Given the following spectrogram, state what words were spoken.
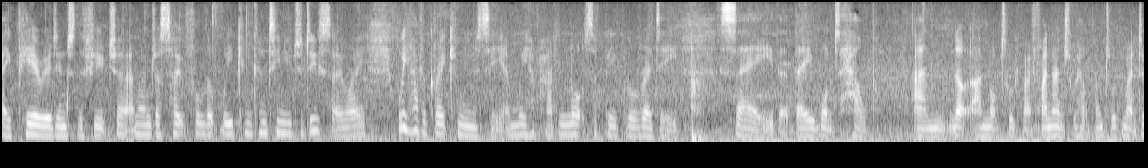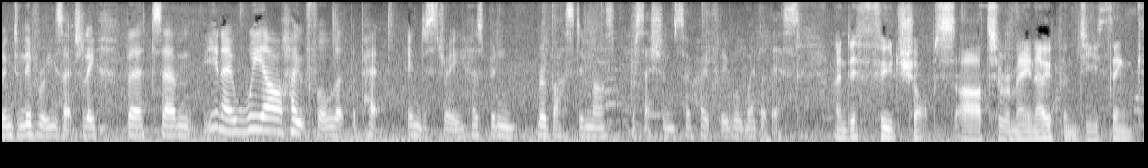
a period into the future, and I'm just hopeful that we can continue to do so. I, we have a great community, and we have had lots of people already say that they want to help and not, I'm not talking about financial help, I'm talking about doing deliveries actually. But um, you know, we are hopeful that the pet industry has been robust in last recession, so hopefully we'll weather this. And if food shops are to remain open, do you think,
